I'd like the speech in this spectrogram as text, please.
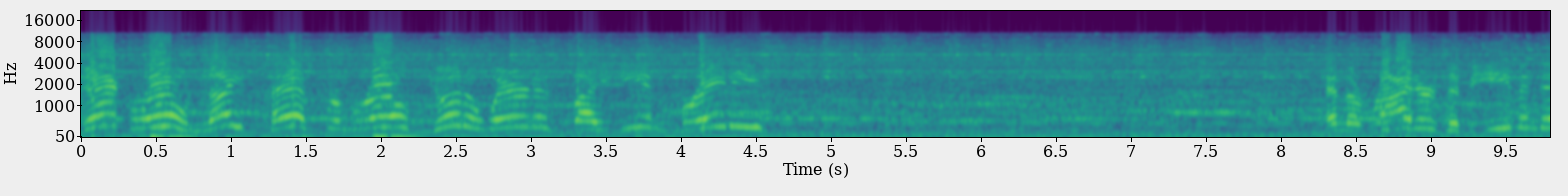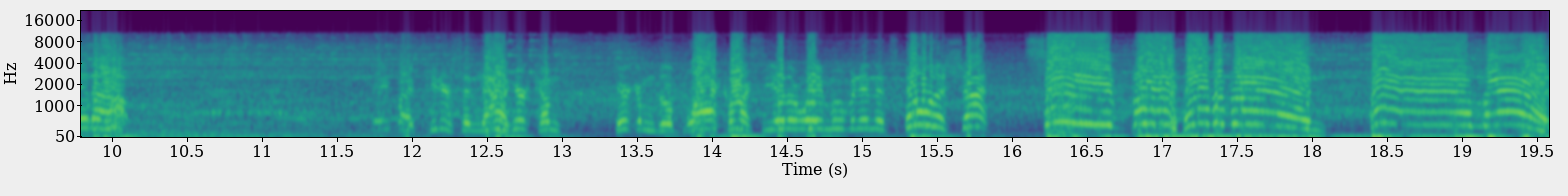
Jack Rowe, nice pass from Rowe, good awareness by Ian Brady. And the Riders have evened it up. Saved by Petersen. Now here comes here comes the Blackhawks the other way, moving in. It's Hill with a shot. Saved by Hildebrand. Oh man!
